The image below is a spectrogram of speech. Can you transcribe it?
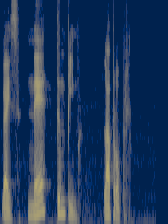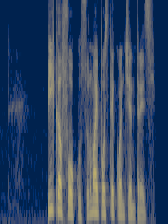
guys, ne tâmpim la propriu. Pică focusul, nu mai poți să te concentrezi.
